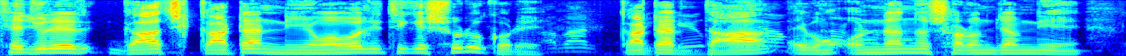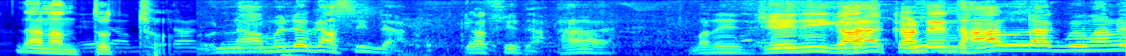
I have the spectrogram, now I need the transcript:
খেজুরের গাছ কাটার নিয়মাবলী থেকে শুরু করে কাটার দা এবং অন্যান্য সরঞ্জাম নিয়ে নানান তথ্য। নাম হলো গাছিদা। গাছিদা? হ্যাঁ। মানে যিনি গাছ হ্যাঁ, কাটেন ধার লাগবে মানে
